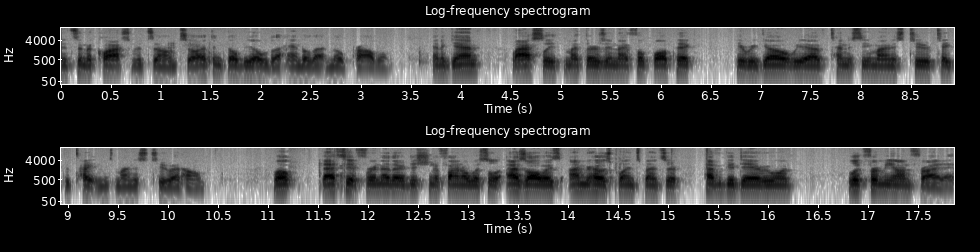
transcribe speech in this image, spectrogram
it's in a class of its own. So I think they'll be able to handle that no problem. And again, lastly, my Thursday night football pick. Here we go. We have Tennessee minus two. Take the Titans minus two at home. Well, that's it for another edition of Final Whistle. As always, I'm your host, Blaine Spencer. Have a good day, everyone. Look for me on Friday.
